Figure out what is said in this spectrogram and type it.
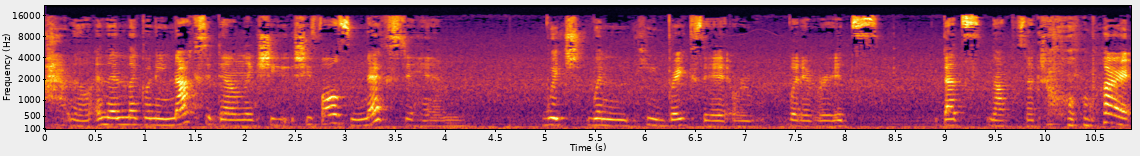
I don't know. And then, like when he knocks it down, like she she falls next to him, which when he breaks it or whatever, it's that's not the sexual part.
